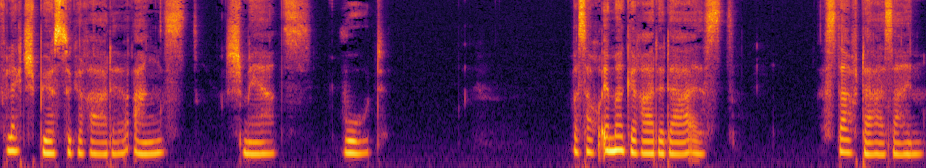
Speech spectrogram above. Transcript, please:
Vielleicht spürst du gerade Angst, Schmerz, Wut. Was auch immer gerade da ist, es darf da sein.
